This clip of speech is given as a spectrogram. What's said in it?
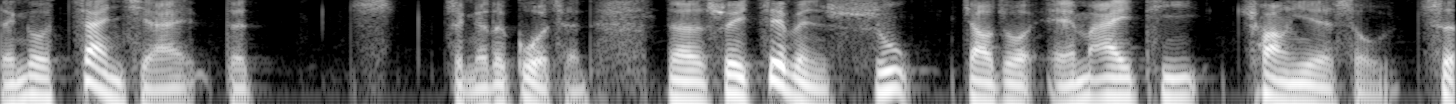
能够站起来的整个的过程。那所以这本书叫做 MIT。创业手册》，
